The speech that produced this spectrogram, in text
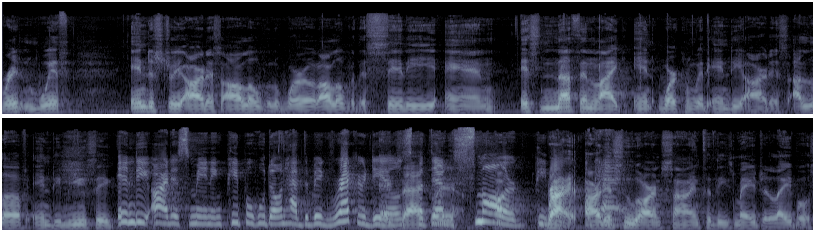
written with industry artists all over the world, all over the city, and it's nothing like in, working with indie artists. I love indie music. indie artists meaning people who don't have the big record deals, but they're the smaller Uh, people. Right, artists who aren't signed to these major labels.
